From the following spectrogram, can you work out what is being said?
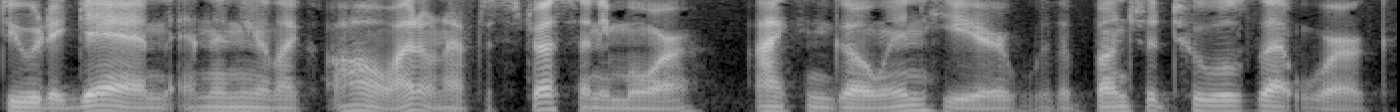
do it again, and then you're like, oh, I don't have to stress anymore. I can go in here with a bunch of tools that work,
